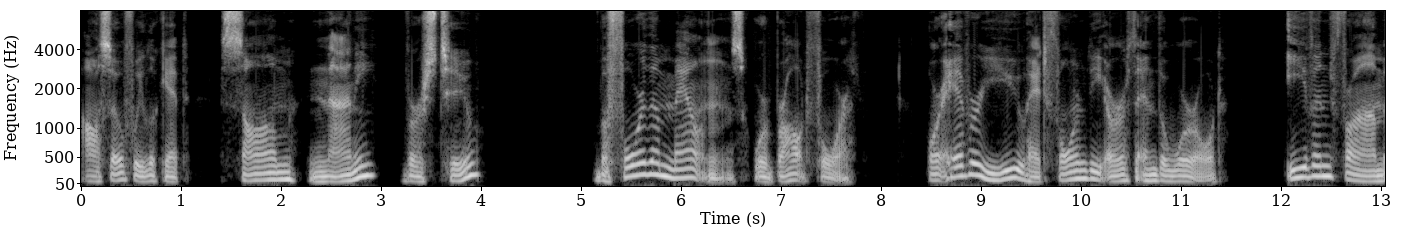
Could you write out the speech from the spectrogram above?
Also, if we look at Psalm 90, verse 2, before the mountains were brought forth, or ever you had formed the earth and the world, even from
